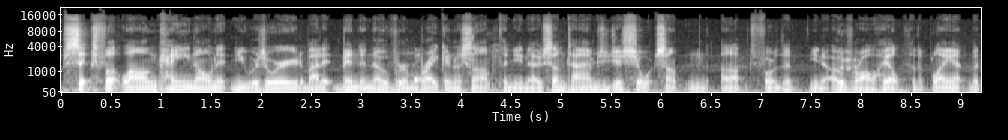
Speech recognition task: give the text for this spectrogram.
six foot long cane on it, and you was worried about it bending over and breaking or something, you know, sometimes you just short something up for the you know overall health of the plant. But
